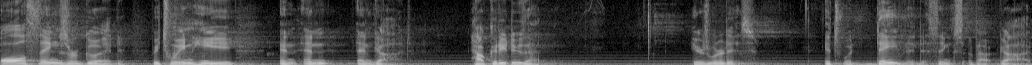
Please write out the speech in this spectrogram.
all things are good between he and, and, and God? How could he do that? Here's what it is it's what David thinks about God.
